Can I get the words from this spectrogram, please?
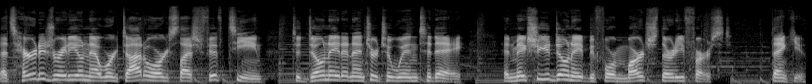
That's heritageradionetwork.org slash 15 to donate and enter to win today. And make sure you donate before March 31st. Thank you.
